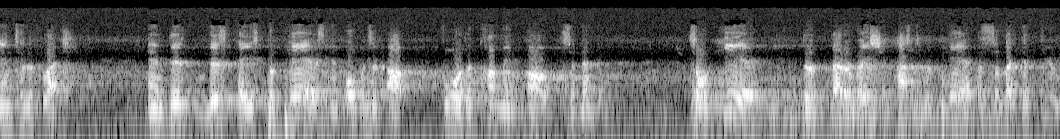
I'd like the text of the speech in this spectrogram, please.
into the flesh. And this, in this case, prepares and opens it up for the coming of Senenda. So here, the Federation has to prepare a selected few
